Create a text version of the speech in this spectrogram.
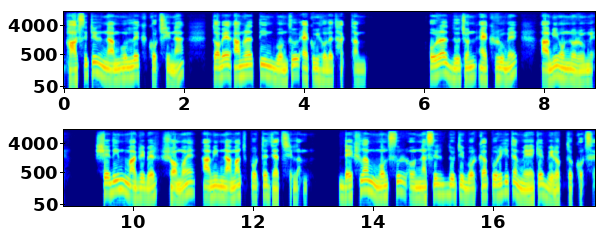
ভার্সিটির নাম উল্লেখ করছি না, তবে আমরা তিন বন্ধু একই হলে থাকতাম। ওরা দুজন এক রুমে, আমি অন্য রুমে। সেদিন মাগরিবের সময় আমি নামাজ পড়তে যাচ্ছিলাম। দেখলাম মনসুর ও নাসির দুটি বোরকা পরিহিতা মেয়েকে বিরক্ত করছে।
